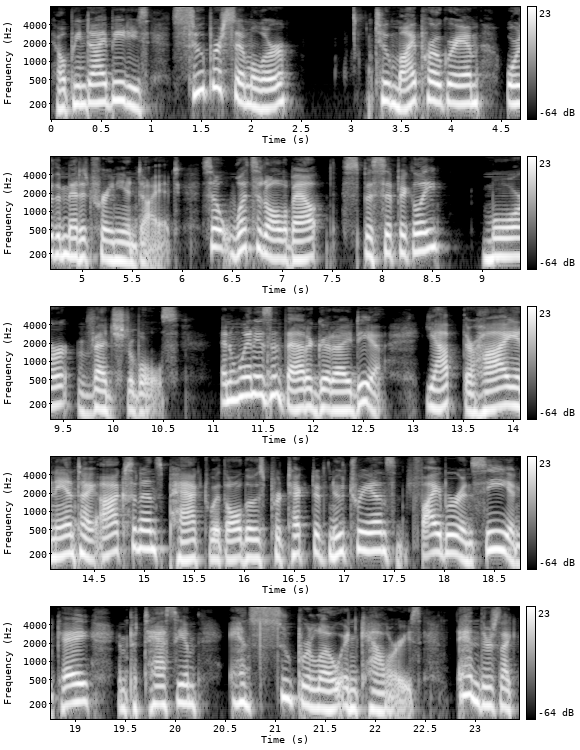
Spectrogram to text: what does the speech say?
helping diabetes, super similar to my program or the Mediterranean diet. So, what's it all about? Specifically, more vegetables. And when isn't that a good idea? Yep, they're high in antioxidants, packed with all those protective nutrients, and fiber and C and K and potassium, and super low in calories. And there's like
